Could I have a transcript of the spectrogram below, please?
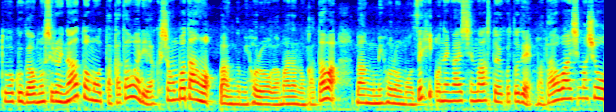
トークが面白いなと思った方はリアクションボタンを、番組フォローがまだの方は番組フォローもぜひお願いします。ということで、またお会いしましょう。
